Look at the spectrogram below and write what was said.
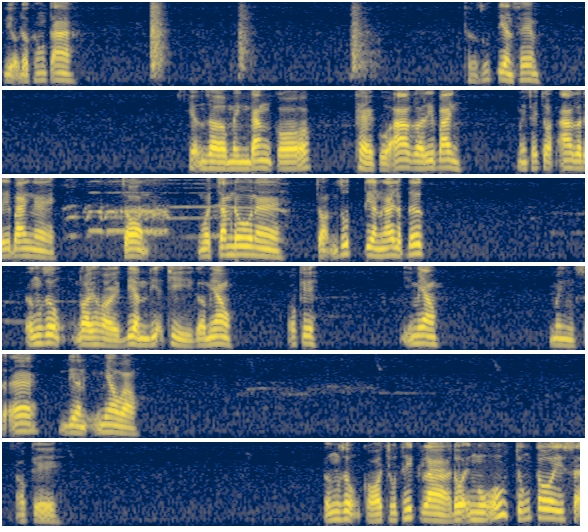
Liệu được không ta? Thử rút tiền xem. Hiện giờ mình đang có thẻ của Agribank. Mình sẽ chọn Agribank này. Chọn 100 đô này chọn rút tiền ngay lập tức ứng dụng đòi hỏi điền địa chỉ Gmail. Ok, email. Mình sẽ điền email vào. Ok. Ứng dụng có chú thích là đội ngũ, chúng tôi sẽ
